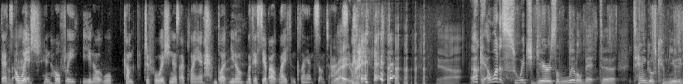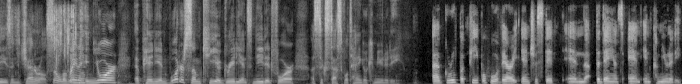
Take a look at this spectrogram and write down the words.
That's a wish, and hopefully, you know, it will come to fruition as I plan. But you know what they say about life and plans sometimes. Right, right. yeah. Okay, I want to switch gears a little bit to tango communities in general. So, Lorena, mm-hmm. in your opinion, what are some key ingredients needed for a successful tango community? A group of people who are very interested in the dance and in community.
